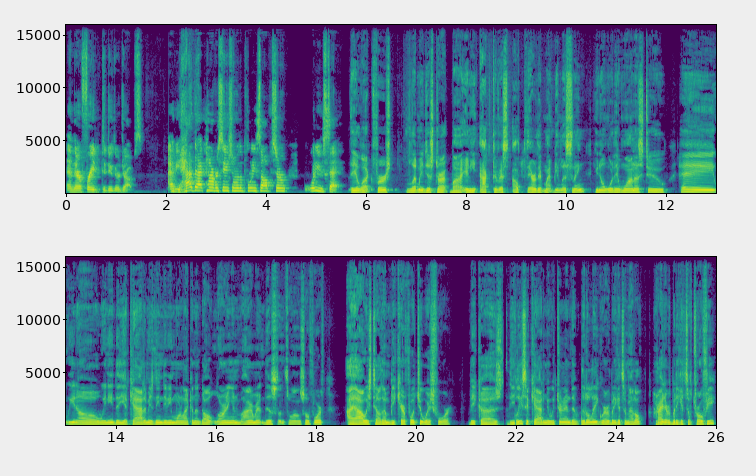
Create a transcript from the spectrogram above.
And they're afraid to do their jobs. Have you had that conversation with a police officer? What do you say? Hey, look, first, let me just start by any activists out there that might be listening, you know, where they want us to hey, you know, we need the academies need to be more like an adult learning environment, this and so on and so forth. I always tell them be careful what you wish for because the police academy, we turn into Little League where everybody gets a medal, right? Everybody gets a trophy.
